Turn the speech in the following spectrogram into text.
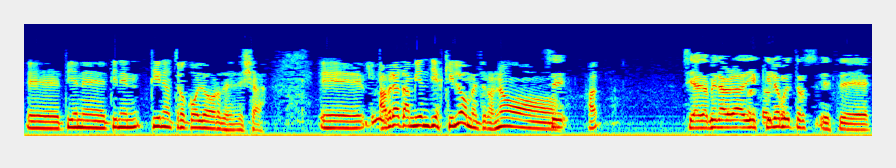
eh, tiene, tiene, tiene otro color desde ya. Eh, Habrá también 10 kilómetros, ¿no? Sí. Ah. Sí, también habrá 10 kilómetros. Este,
